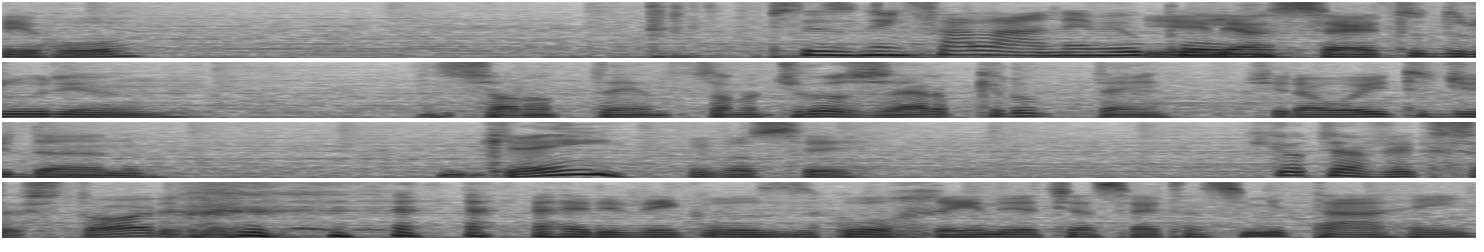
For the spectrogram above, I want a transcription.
Errou. Preciso nem falar, né, meu E povo? ele acerta o Drurian. Só não, tem, só não tirou zero porque não tem. Tira 8 de dano Em quem? em você. O que eu tenho a ver com essa história? ele vem com- correndo e te acerta na cimitarra, hein?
